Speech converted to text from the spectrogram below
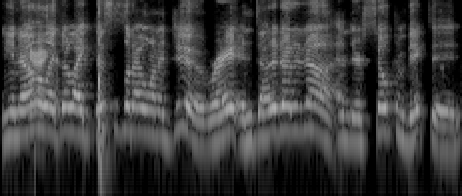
You know, yeah. like they're like, "This is what I want to do," right? And da da da da da, and they're so convicted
